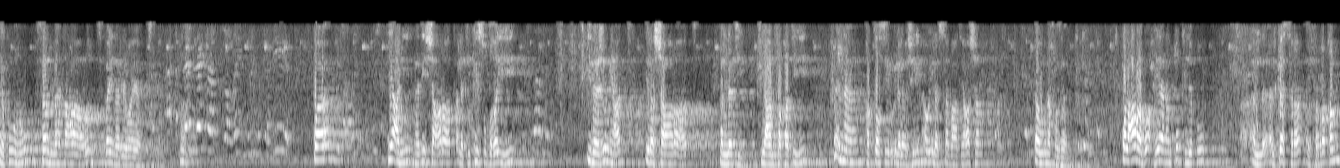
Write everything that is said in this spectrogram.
يكون ثم تعارض بين الروايات. ويعني هذه الشعرات التي في صدغيه إذا جمعت إلى الشعرات التي في عنفقته فإنها قد تصل إلى العشرين أو إلى السبعة عشر أو نحو ذلك. والعرب أحيانا تطلق الكسرة أي في الرقم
